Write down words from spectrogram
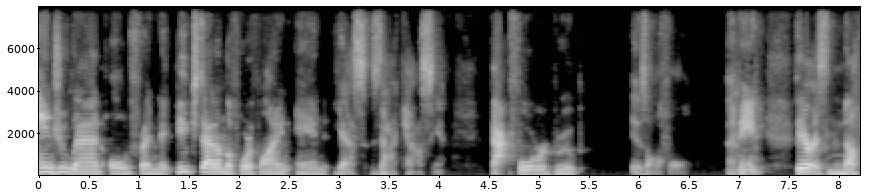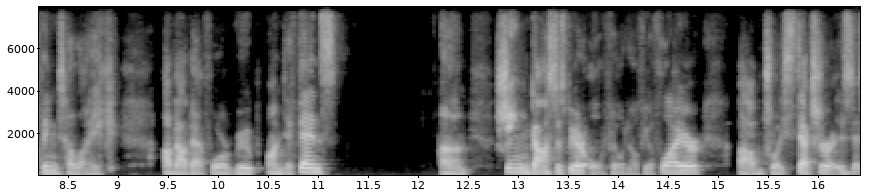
Andrew Ladd, old friend Nick Bjugstad on the fourth line, and yes, Zach Kassian that forward group is awful. I mean, there is nothing to like about that forward group on defense. Um, Shane Gostisbehere, old Philadelphia Flyer. Um, Troy Stecher is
